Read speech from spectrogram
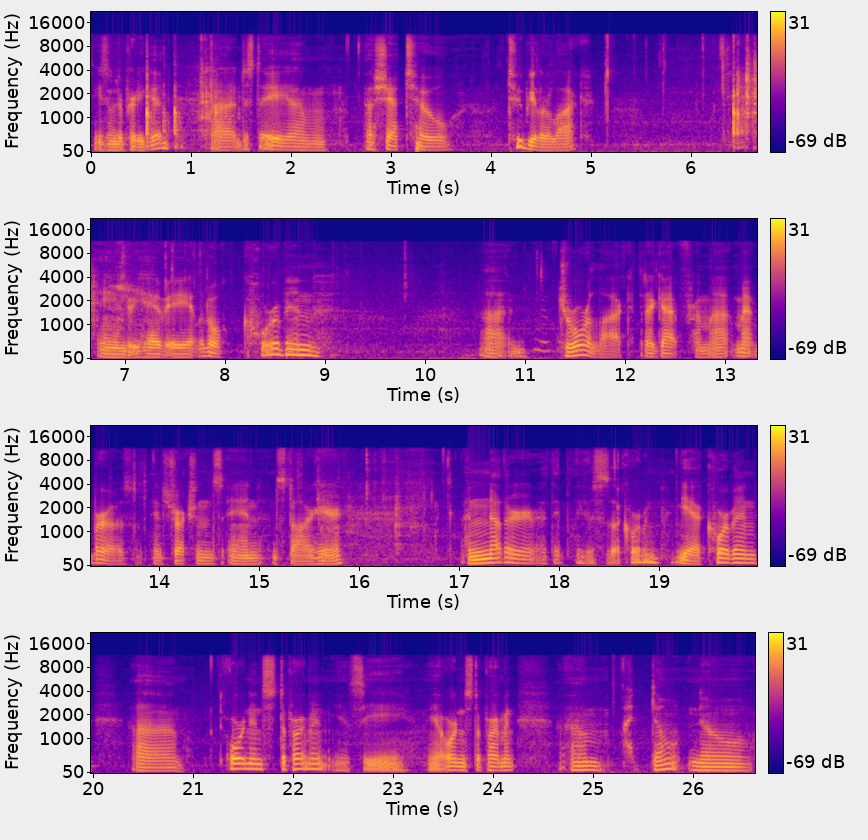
These ones are pretty good. Uh, just a, um, a Chateau tubular lock. And we have a little Corbin uh, drawer lock that I got from uh, Matt Burrows. Instructions and installer here. Another, I think, believe this is a Corbin. Yeah, Corbin uh, Ordnance Department. You see, yeah, Ordnance Department. Um, I don't know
